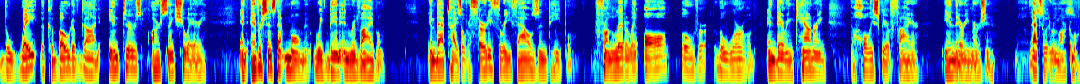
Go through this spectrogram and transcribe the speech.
the weight, the kabod of God enters our sanctuary. And ever since that moment, we've been in revival and baptized over 33,000 people from literally all over the world. And they're encountering the Holy Spirit fire in their immersion. Absolutely remarkable.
